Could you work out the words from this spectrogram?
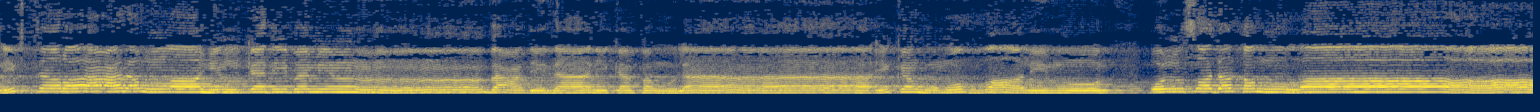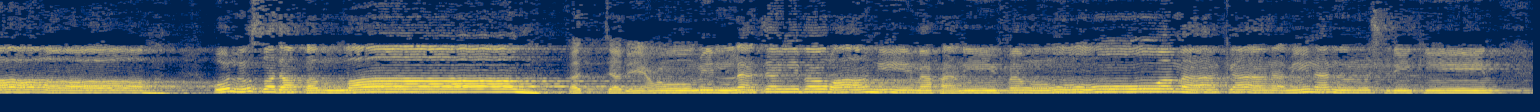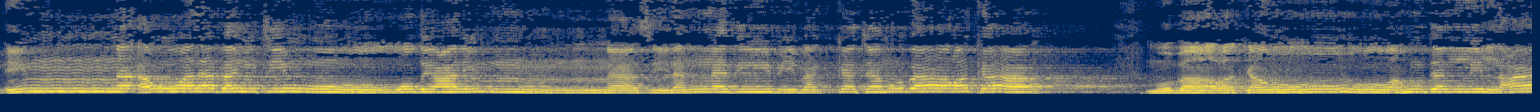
فمن افترى على الله الكذب من بعد ذلك فأولئك هم الظالمون قل صدق الله قل صدق الله فاتبعوا ملة إبراهيم حنيفا كان من المشركين. إن أول بيت وضع للناس للذي ببكة مباركا مباركا وهدى للعالمين.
